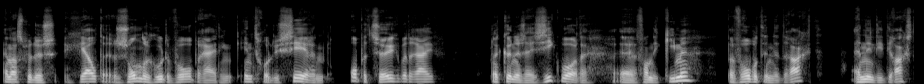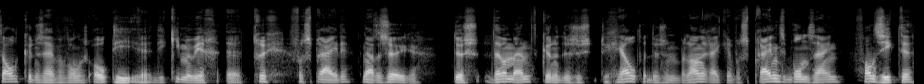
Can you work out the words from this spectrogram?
En als we dus gelden zonder goede voorbereiding introduceren op het zeugenbedrijf, dan kunnen zij ziek worden uh, van die kiemen, bijvoorbeeld in de dracht. En in die drachtstal kunnen zij vervolgens ook die, uh, die kiemen weer terug verspreiden naar de zeugen. Dus op dat moment kunnen dus de gelden dus een belangrijke verspreidingsbron zijn van ziekte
